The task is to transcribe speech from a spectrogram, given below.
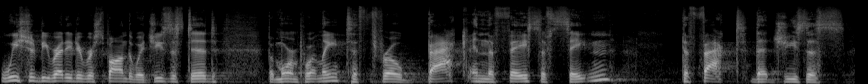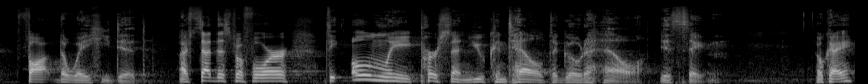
We should be ready to respond the way Jesus did, but more importantly, to throw back in the face of Satan the fact that Jesus fought the way he did. I've said this before the only person you can tell to go to hell is Satan. Okay?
